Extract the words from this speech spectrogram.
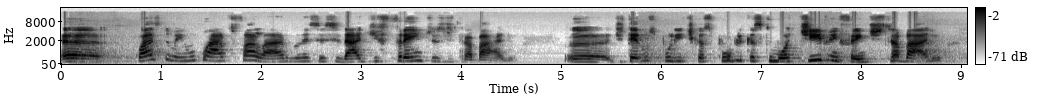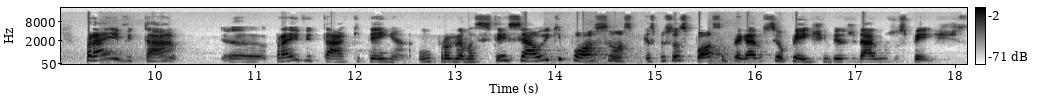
Uh, quase também um quarto falaram da necessidade de frentes de trabalho, uh, de termos políticas públicas que motivem frentes de trabalho para evitar uh, para evitar que tenha um programa assistencial e que possam que as pessoas possam pegar o seu peixe em vez de darmos os peixes.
